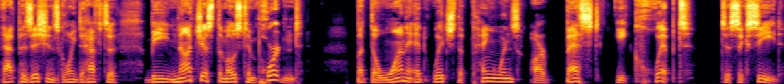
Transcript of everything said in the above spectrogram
that position is going to have to be not just the most important, but the one at which the Penguins are best equipped to succeed.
